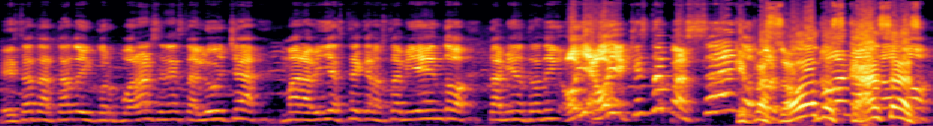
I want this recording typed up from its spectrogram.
está tratando de incorporarse en esta lucha. Maravilla Azteca nos está viendo. También trata de... Oye, oye, ¿qué está pasando? ¿Qué pasó? Dos casas. No,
